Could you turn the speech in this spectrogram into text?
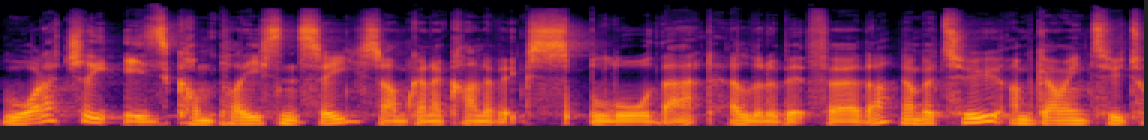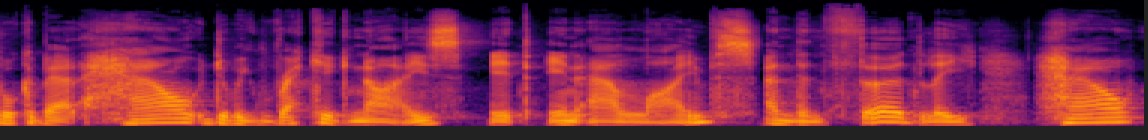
what actually is complacency? So I'm going to kind of explore that a little bit further. Number two, I'm going to talk about how do we recognize it in our lives? And then thirdly, how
